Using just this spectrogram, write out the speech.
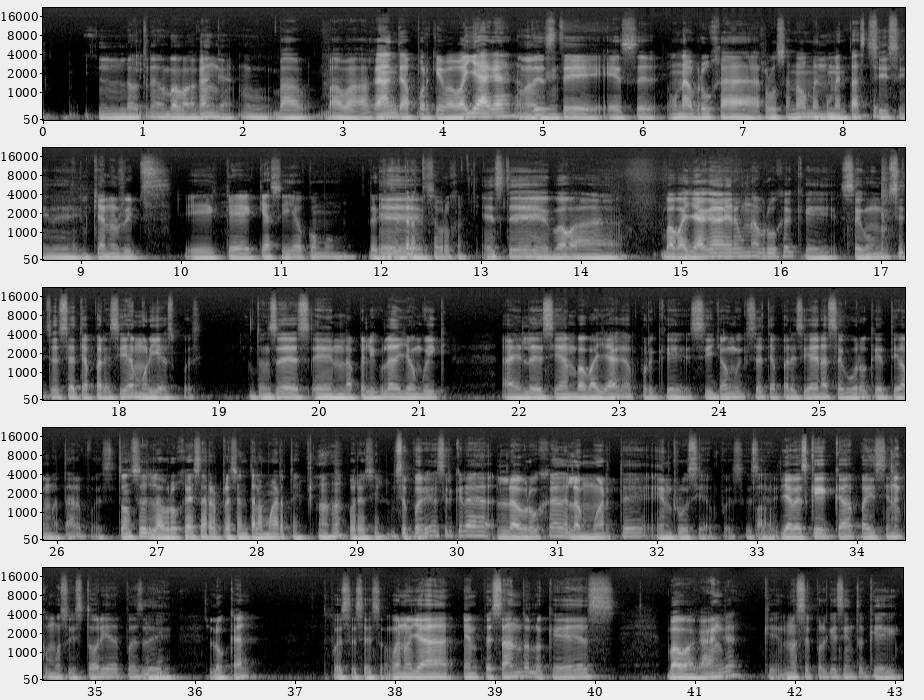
y la otra Babaganga. o- Ba- Baba Ganga, porque Baba Yaga Ah, este, es eh, una bruja rusa, ¿no? Me Mm, comentaste. Sí, sí, de Keanu Reeves. ¿Y qué, qué hacía o cómo? ¿De qué se Eh, trata esa bruja? Este Baba, Baba Yaga era una bruja que según si te- se te aparecía morías, pues. Entonces, en la película de John Wick, a él le decían Baba Yaga porque si John Wick se te aparecía era seguro que te iba a matar, pues. Entonces la bruja esa representa la muerte, Ajá. por decir. Se podría decir que era la bruja de la muerte en Rusia, pues. o sea, Wow. Ya ves que cada país tiene como su historia, pues, de local. Pues es eso. Bueno, ya empezando lo que es Baba Ganga, que no sé por qué siento que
